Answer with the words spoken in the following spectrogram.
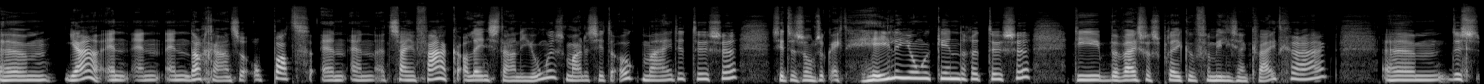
Um, ja, en, en, en dan gaan ze op pad. En, en het zijn vaak alleenstaande jongens, maar er zitten ook meiden tussen. Er zitten soms ook echt hele jonge kinderen tussen, die bij wijze van spreken hun familie zijn kwijtgeraakt. Um, dus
